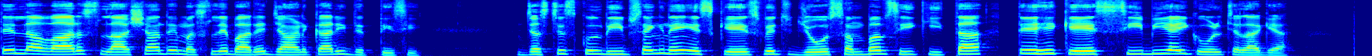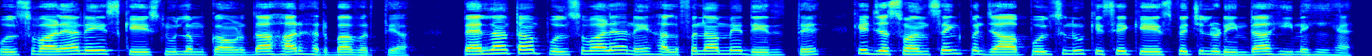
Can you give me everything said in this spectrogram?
ਤੇ ਲਾਵਾਰਸ ਲਾਸ਼ਾਂ ਦੇ ਮਸਲੇ ਬਾਰੇ ਜਾਣਕਾਰੀ ਦਿੱਤੀ ਸੀ। ਜਸਟਿਸ ਕੁਲਦੀਪ ਸਿੰਘ ਨੇ ਇਸ ਕੇਸ ਵਿੱਚ ਜੋ ਸੰਭਵ ਸੀ ਕੀਤਾ ਤੇ ਇਹ ਕੇਸ ਸੀਬੀਆਈ ਕੋਲ ਚਲਾ ਗਿਆ। ਪੁਲਿਸ ਵਾਲਿਆਂ ਨੇ ਇਸ ਕੇਸ ਨੂੰ ਲਮਕਾਉਣ ਦਾ ਹਰ ਹਰਬਾ ਵਰਤਿਆ। ਪਹਿਲਾਂ ਤਾਂ ਪੁਲਿਸ ਵਾਲਿਆਂ ਨੇ ਹਲਫਨਾਮੇ ਦੇ ਦਿੱਤੇ ਕਿ ਜਸਵੰਤ ਸਿੰਘ ਪੰਜਾਬ ਪੁਲਿਸ ਨੂੰ ਕਿਸੇ ਕੇਸ ਵਿੱਚ ਲੋੜੀਂਦਾ ਹੀ ਨਹੀਂ ਹੈ।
